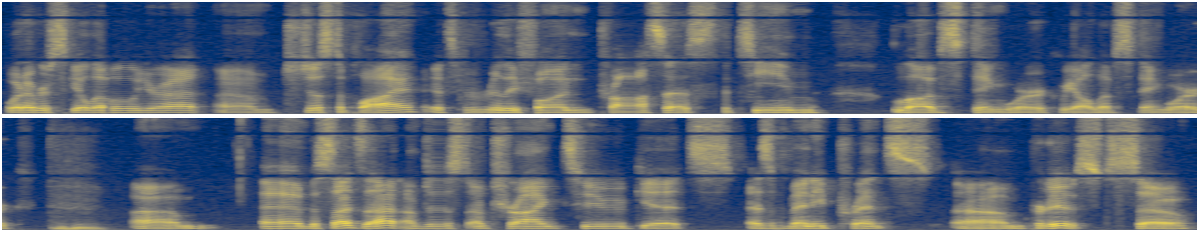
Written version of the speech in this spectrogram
whatever skill level you're at, um, just apply. It's a really fun process. The team love seeing work. We all love seeing work. Mm-hmm. Um, and besides that, I'm just I'm trying to get as many prints um, produced. So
